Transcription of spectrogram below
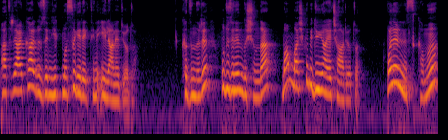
patriarkal düzeni yıkması gerektiğini ilan ediyordu. Kadınları bu düzenin dışında bambaşka bir dünyaya çağırıyordu. Valeri'nin sıkamı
